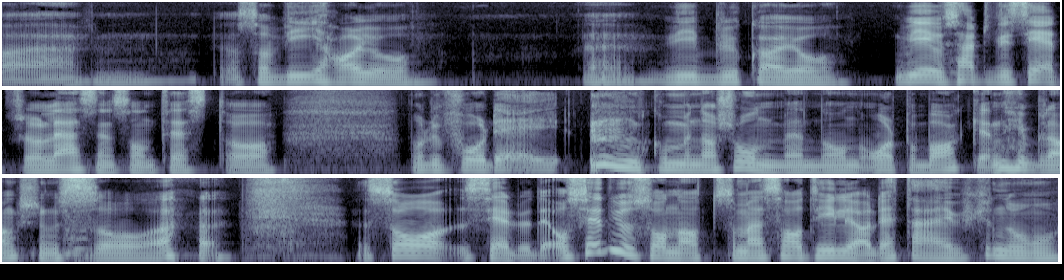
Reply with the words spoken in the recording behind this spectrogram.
Altså, vi har jo Vi bruker jo Vi er jo sertifisert for å lese en sånn test, og når du får det i kombinasjon med noen år på baken i bransjen, så så ser du det. Og så er det jo sånn at, som jeg sa tidligere, dette er jo ikke noe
